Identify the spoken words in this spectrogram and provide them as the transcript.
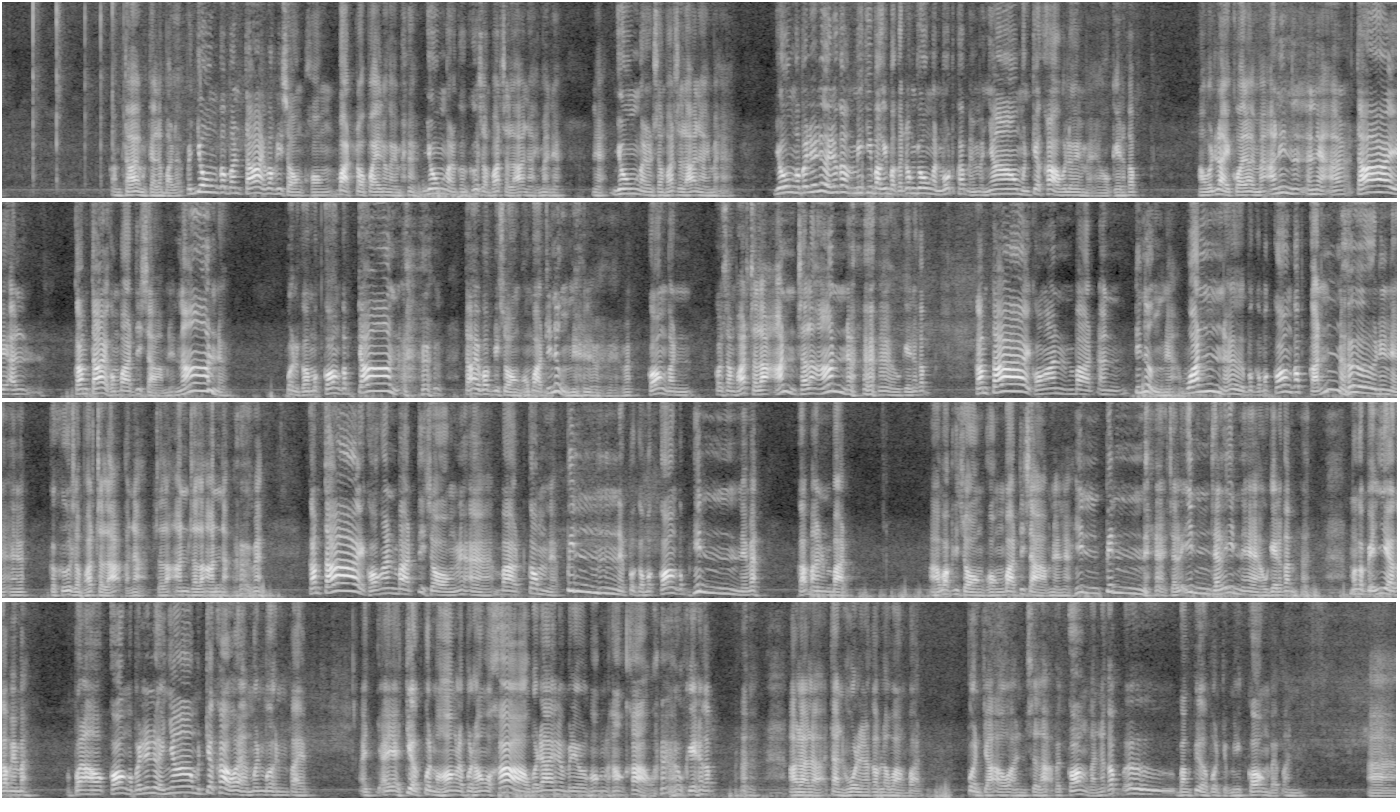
กรรมตายของแต่ละบาทแล้วไปโยงกับบันตายวรรคที่สองของบาทต่อไปยังไงมโยงกันก็คือสัมพัสสละไหนมาเนี่ยเนี่ยโยงกันสัมพัสสละไหนมา โยงกันไปเรื่อยๆแล้วก็มีกี่บาทกี่บาทก็ต้องโยงกันหมดครับเห็นไหมยาวเหมือนเจ้าข้าวไปเลยเห็นไหมโอเคนะครับ เอาไว้ไล่ก่อนเลยมาอันนี้อันเนี้ยตายอันกรรมตายของบาทที่สามเนี่ยนานน่ะเปิ้นก็มากองกับจานตายวรรคที่สองของบาทที่หนึ่งเนี่ยกองกันก็สัมผัสสละอันสละอันโอเคนะครับ กำใต้ของอันบาทอันที่หนึ่งเนี่ย วันเออปิ้นก็มากองกับกันเออนี่เนี่ยก็คือสัมผัสสละกันนะสละอันสละอันนะเห็นไหมกำใต้ของอันบาทที่สองเนี่ยบาทก้อมเนี่ยปิ้นเนี่ยปิ้นก็มากองกับหินเห็นไหมกับอันบาทอาวรรที่สองของบาทที่สามเนี่ยหินปิ้นสระอินสระอินเนี่ยโอเคนะครับมันก็เป็นเยี่ยครับเห็นปะ พอเอากล้องออกไปเรื่อยๆย่อมันเจือกเข้าอะมันเมินไปไอ้ไอ้เจือกปนหมาห้องแล้วปนห้องว่าข้าวไปได้นะไปเดียวห้องห้องข้าวโอเคนะครับเอาละละท่านโหเลยนะครับ ระว่างบาทเปิ้นจะเอาอันสละไปกล้องกันนะครับ เออบางเตื้อปนจะมีกล้องแบบอันอ่า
